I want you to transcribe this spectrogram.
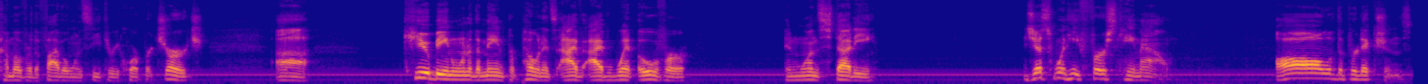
come over the 501c3 corporate church. Uh, Q being one of the main proponents, I've I've went over in one study just when he first came out, all of the predictions,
